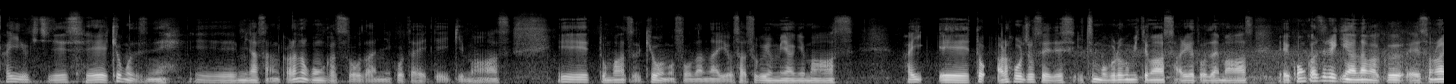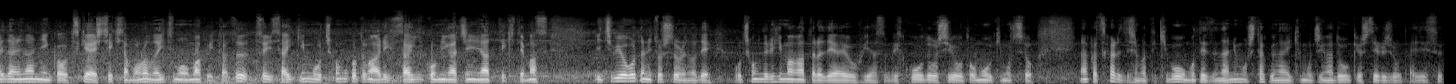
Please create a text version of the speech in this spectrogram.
はい、ゆきちです。えー、今日もですね、えー、皆さんからの婚活相談に答えていきます。えーと、まず今日の相談内容、早速読み上げます。はい、えーと、アラフォー女性です。いつもブログ見てます。ありがとうございます。えー、婚活歴が長く、えー、その間に何人かお付き合いしてきたものの、いつもうまくいかず、つい最近も落ち込むことがあり、塞ぎ込みがちになってきてます。1秒ごとに年取るので、落ち込んでる暇があったら出会いを増やすべき行動をしようと思う気持ちと、なんか疲れてしまって希望を持てず何もしたくない気持ちが同居している状態です。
